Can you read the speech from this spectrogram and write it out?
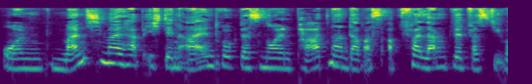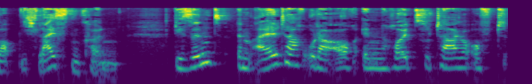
Und manchmal habe ich den Eindruck, dass neuen Partnern da was abverlangt wird, was die überhaupt nicht leisten können die sind im Alltag oder auch in heutzutage oft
